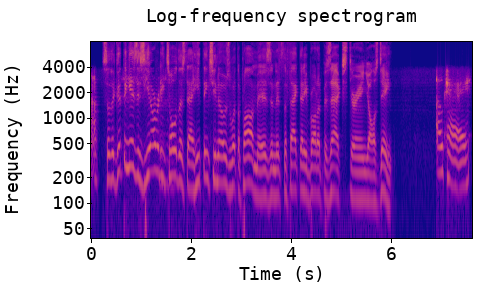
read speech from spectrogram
So the good thing is, is he already told us that he thinks he knows what the problem is, and it's the fact that he brought up his ex during y'all's date. Okay.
